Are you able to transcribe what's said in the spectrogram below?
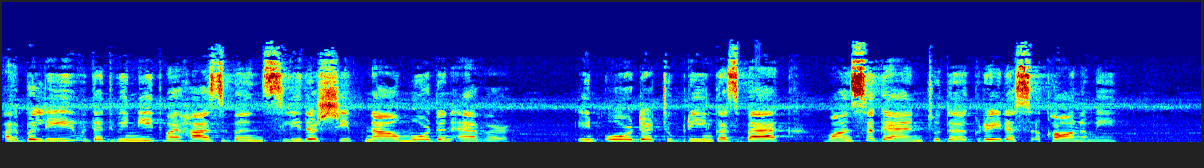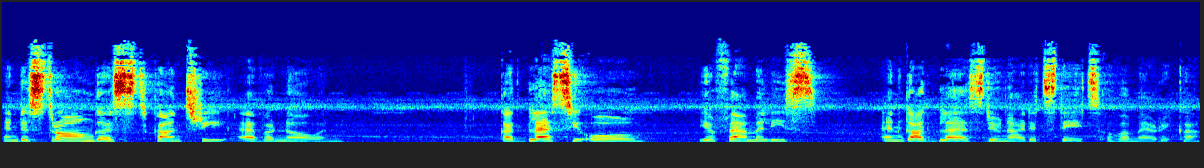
I believe that we need my husband's leadership now more than ever in order to bring us back once again to the greatest economy and the strongest country ever known. God bless you all, your families, and God bless the United States of America.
